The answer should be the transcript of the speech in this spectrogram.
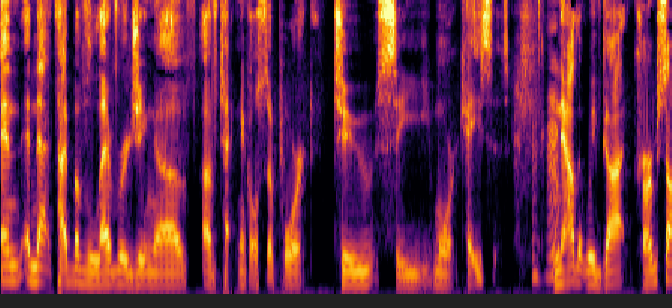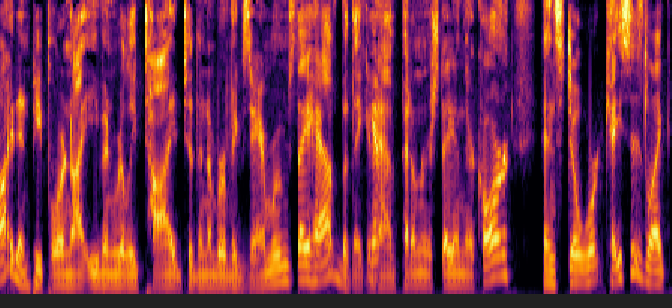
and, and that type of leveraging of of technical support to see more cases. Mhm. Now that we've got curbside and people are not even really tied to the number of exam rooms they have, but they can Yep. have pet owners stay in their car and still work cases. Like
